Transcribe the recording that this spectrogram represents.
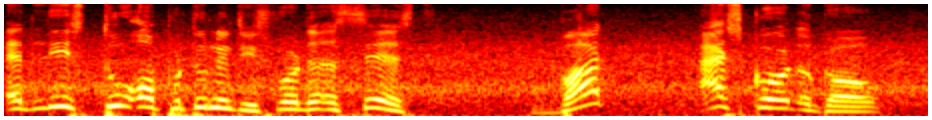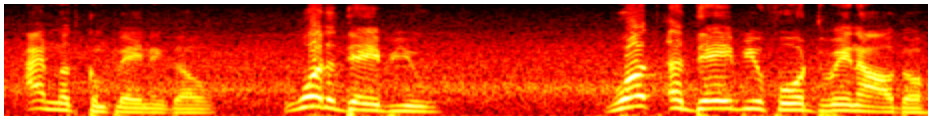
at least two opportunities for the assist. But I scored a goal. I'm not complaining though. What a debut. What a debut for Dwayne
